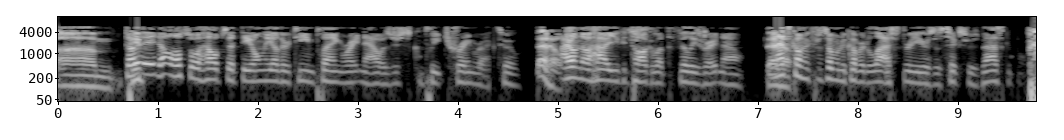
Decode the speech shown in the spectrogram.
Um, it also helps that the only other team playing right now is just a complete train wreck too. that helps. I don't know how you can talk about the Phillies right now. That that's helps. coming from someone who covered the last three years of Sixers basketball.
